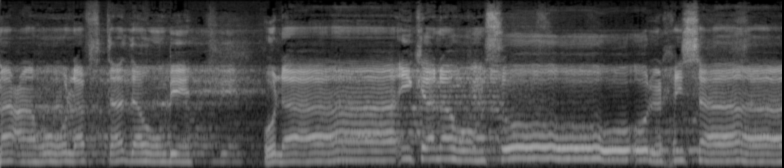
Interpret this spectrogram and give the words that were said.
معه لافتدوا به أولئك لهم سوء الحساب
